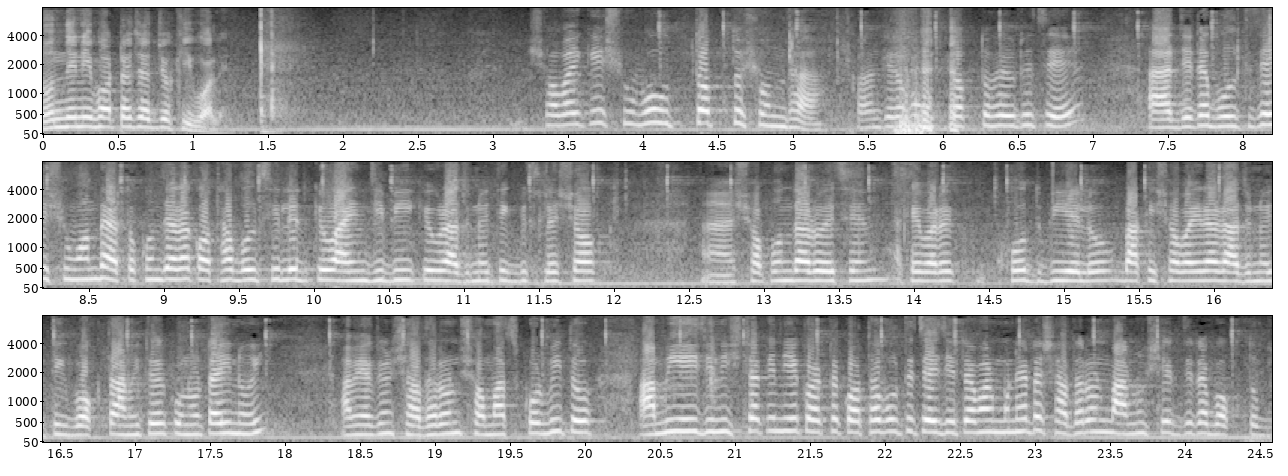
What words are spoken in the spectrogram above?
নন্দিনী ভট্টাচার্য কি বলেন? সবাইকে শুভ উত্তপ্ত সন্ধ্যা, কারণ যেরকম উত্তপ্ত হয়ে উঠেছে আর যেটা বলতে চাই সুমনদা এতক্ষণ যারা কথা বলছিলেন, কেউ আইনজীবী, কেউ রাজনৈতিক বিশ্লেষক স্বপনদা রয়েছেন, একেবারে খোদ বিএলও, বাকি সবাইরা রাজনৈতিক বক্তা, আমি তো এর কোনোটাই নই। আমি একজন সাধারণ সমাজকর্মী, তো আমি এই জিনিসটাকে নিয়ে কয়েকটা কথা বলতে চাই, যেটা আমার মনে হয় একটা সাধারণ মানুষের যেটা বক্তব্য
